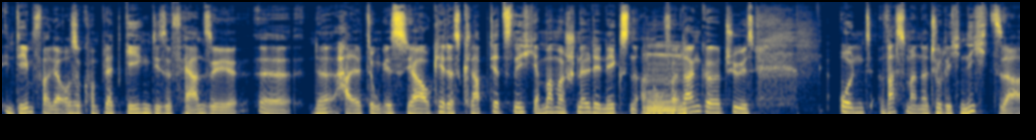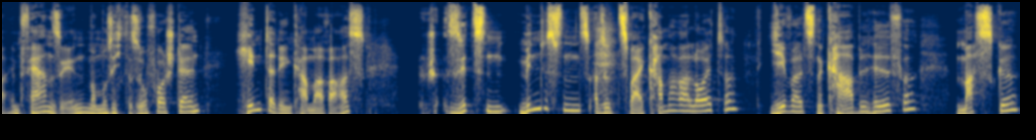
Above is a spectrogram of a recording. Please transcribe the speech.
in dem Fall ja auch so komplett gegen diese Fernsehhaltung äh, ne, ist. Ja, okay, das klappt jetzt nicht. Ja, machen wir schnell den nächsten Anrufer. Mhm. Danke, tschüss. Und was man natürlich nicht sah im Fernsehen, man muss sich das so vorstellen, hinter den Kameras sitzen mindestens, also zwei Kameraleute, jeweils eine Kabelhilfe, Maske,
